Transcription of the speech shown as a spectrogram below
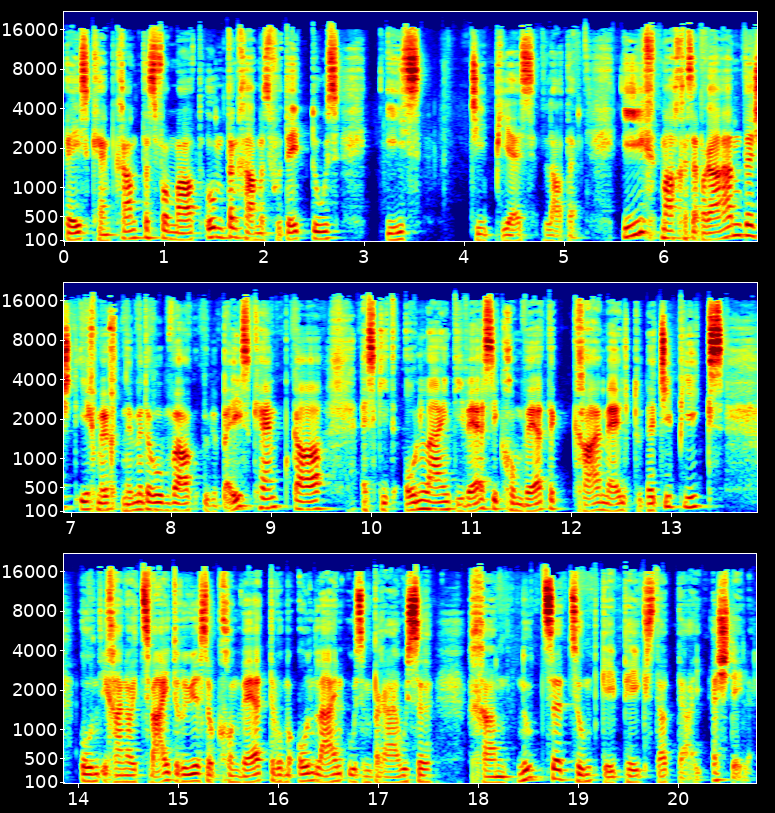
Basecamp kann das Format und dann kann man es von dort aus ins GPS laden. Ich mache es aber anders. Ich möchte nicht mehr darum wagen, über Basecamp gehen. Es gibt online diverse Konverter, KML zu der GPX. Und ich habe noch zwei, drei so Konverter, wo man online aus dem Browser kann nutzen, um die GPX-Datei erstellen.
